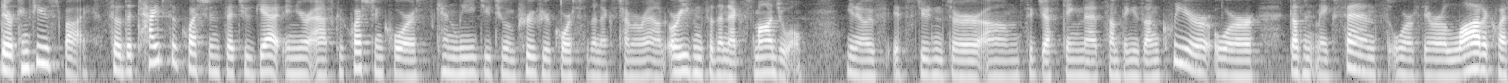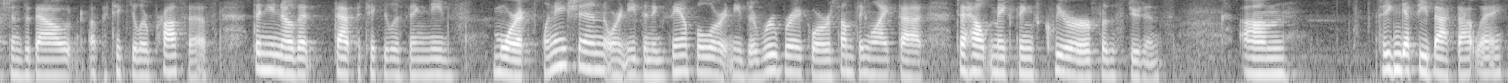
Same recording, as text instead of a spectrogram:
they're confused by. So the types of questions that you get in your Ask a Question course can lead you to improve your course for the next time around, or even for the next module. You know, if, if students are um, suggesting that something is unclear or doesn't make sense, or if there are a lot of questions about a particular process, then you know that that particular thing needs more explanation or it needs an example or it needs a rubric or something like that to help make things clearer for the students. Um, so you can get feedback that way.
